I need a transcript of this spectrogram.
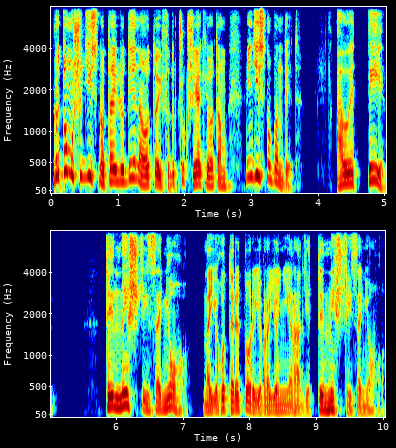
При тому, що дійсно та людина, отой Федорчук, що як його там, він дійсно бандит. Але ти, ти нижчий за нього на його території в районній раді, ти нижчий за нього.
